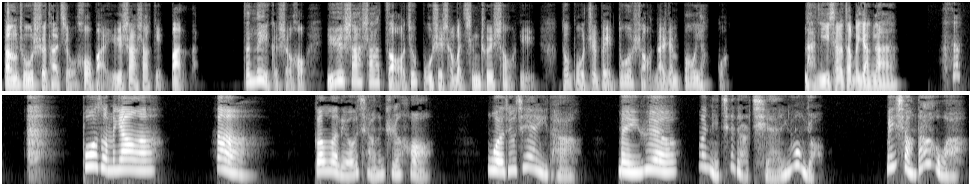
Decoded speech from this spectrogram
当初是他酒后把于莎莎给办了，但那个时候于莎莎早就不是什么清纯少女，都不知被多少男人包养过。那你想怎么样啊？哼。不怎么样啊，啊，跟了刘强之后，我就建议他每月问你借点钱用用，没想到啊，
